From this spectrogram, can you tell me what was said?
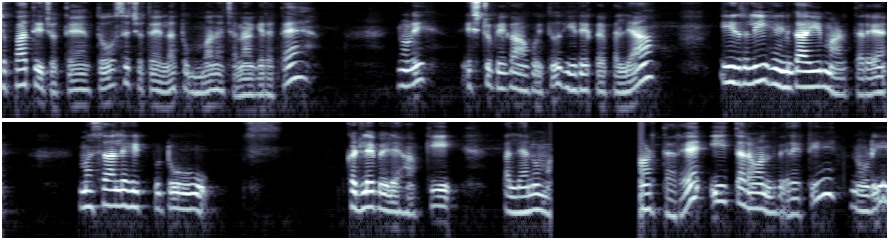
ಚಪಾತಿ ಜೊತೆ, ದೋಸೆ ಜೊತೆ ಎಲ್ಲ ತುಂಬಾ ಚೆನ್ನಾಗಿರುತ್ತೆ. ನೋಡಿ, ಎಷ್ಟು ಬೇಗ ಆಗೋಯ್ತು ಹೀರೆಕಾಯಿ ಪಲ್ಯ. ಇದರಲ್ಲಿ ಹೆಣ್ಗಾಯಿ ಮಾಡ್ತಾರೆ. ಮಸಾಲೆ ಇಟ್ಬಿಟ್ಟು ಕಡಲೆಬೇಳೆ ಹಾಕಿ ಪಲ್ಯನೂ ಮಾಡ್ತಾರೆ. ಈ ಥರ ಒಂದು ವೆರೈಟಿ. ನೋಡಿ,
